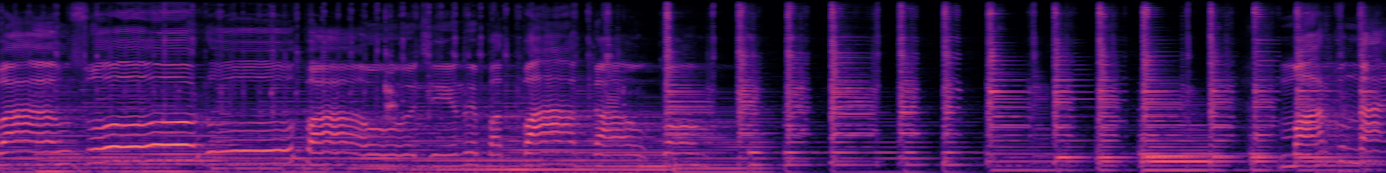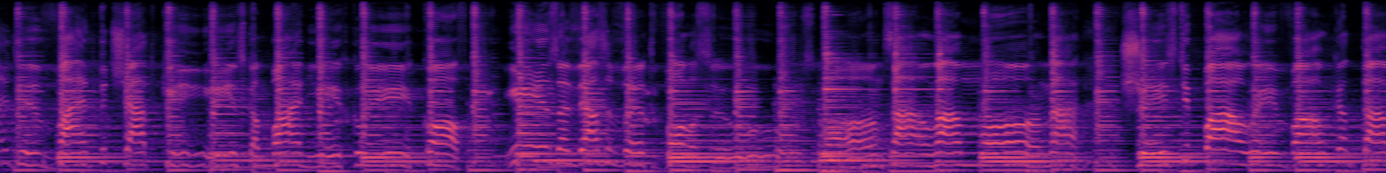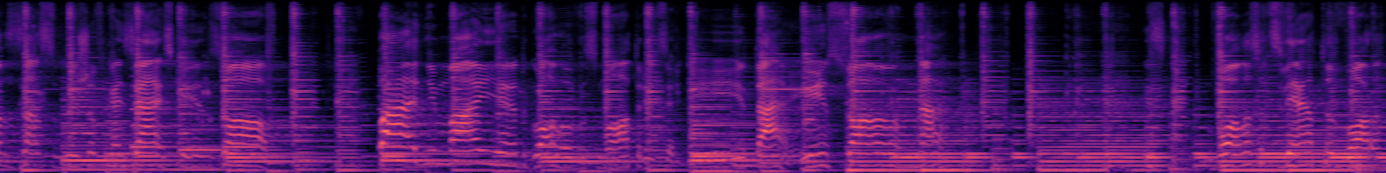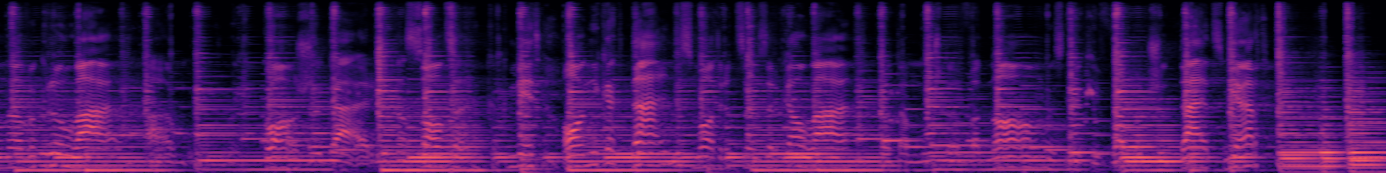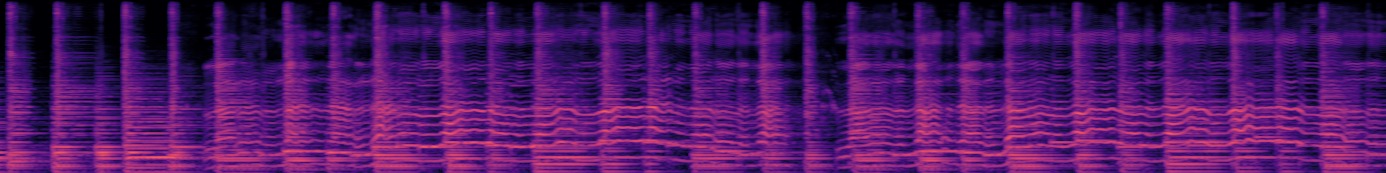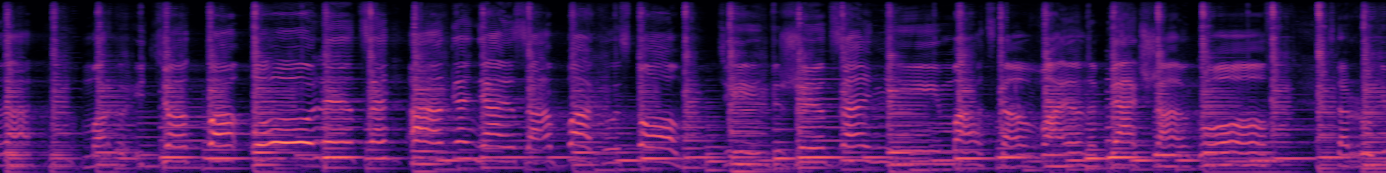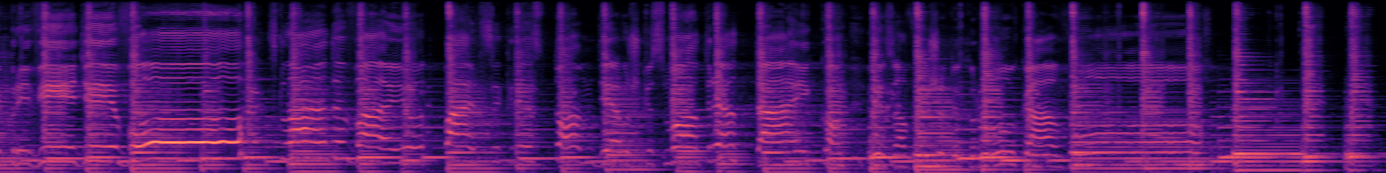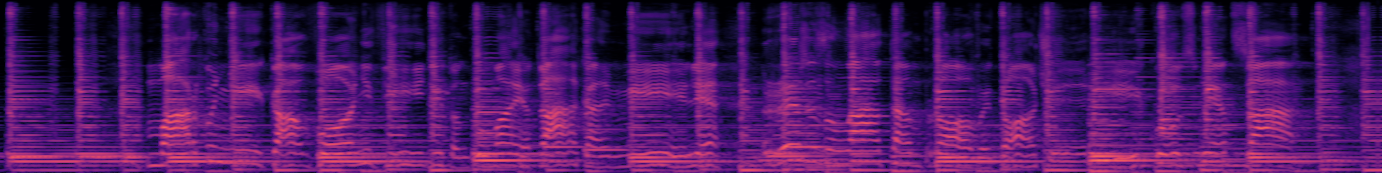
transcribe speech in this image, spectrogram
по узору паутины под потолком. Марку надевает перчатки из компании клыков И завязывает волосы узлом Соломона Шестипалый волкодав, заслышав хозяйский зов. Поднимает голову, смотрит сердито и сонно. Волосы цвета вороного крыла А кожа горит на солнце, как медь. Он никогда не смотрится в зеркала Потому рукавов. Марку никого не видит, он думает о Камиле. Рыжий златобровой дочери кузнеца.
